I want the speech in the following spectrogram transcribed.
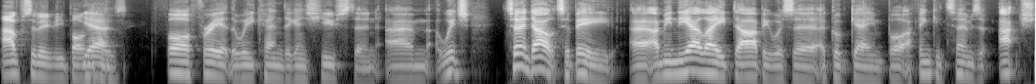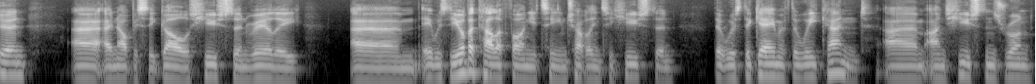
Absolutely bonkers. Yeah, four three at the weekend against Houston, um, which turned out to be. Uh, I mean, the LA derby was a, a, good game, but I think in terms of action uh, and obviously goals, Houston really Um, it was the other California team traveling to Houston that was the game of the weekend. Um, and Houston's run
